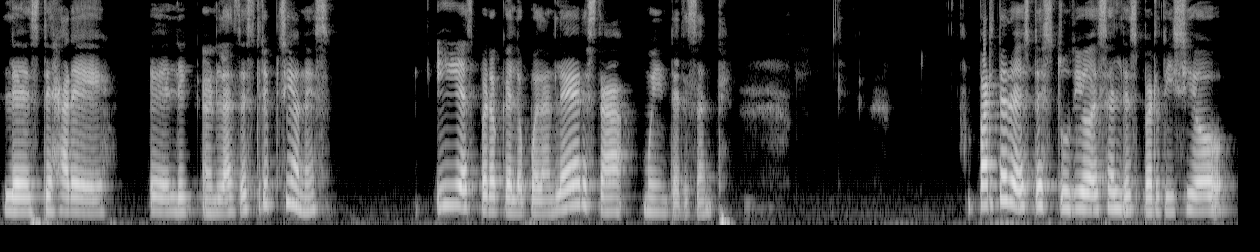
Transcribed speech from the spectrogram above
Les dejaré el link en las descripciones y espero que lo puedan leer, está muy interesante. Parte de este estudio es el desperdicio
